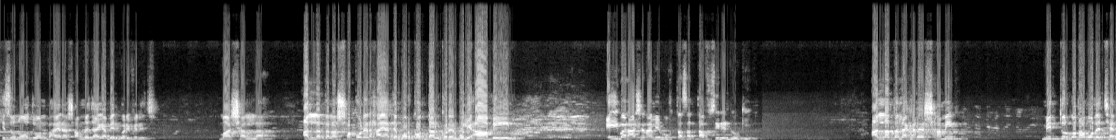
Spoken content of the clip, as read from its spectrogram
কিছু নজন ভাইরা সামনে জায়গা বের করে ফেলেছে। মাশাল্লাহ আল্লাহ তালা সকলের হায়াতে বরকত দান করেন, বলি আমিন। এইবার আসেন আমি মুক্তাসার তাফসিরে ঢুকি। আল্লাহ তালা এখানে স্বামীর মৃত্যুর কথা বলেছেন।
